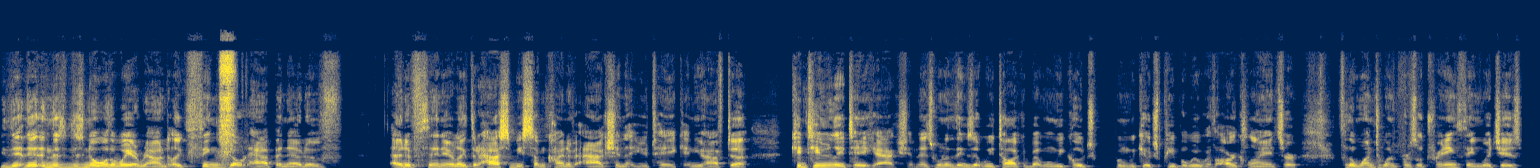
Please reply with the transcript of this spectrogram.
And there's, there's no other way around it. Like things don't happen out of out of thin air. Like there has to be some kind of action that you take and you have to continually take action. That's one of the things that we talk about when we coach when we coach people we with our clients or for the one-to-one personal training thing which is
